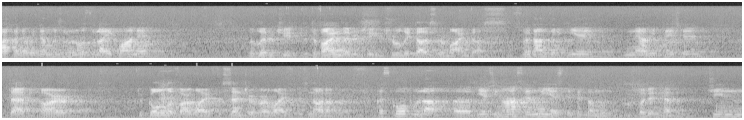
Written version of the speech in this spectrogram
dacă ne uităm în jurul nostru la icoane, the liturgy, the divine liturgy, truly does remind us Sfânta that, Liturghie ne amintește that our, the goal of our life, the center of our life, is not on earth, că scopul uh, vieții noastre nu este pe pământ, but in heaven. ci în,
